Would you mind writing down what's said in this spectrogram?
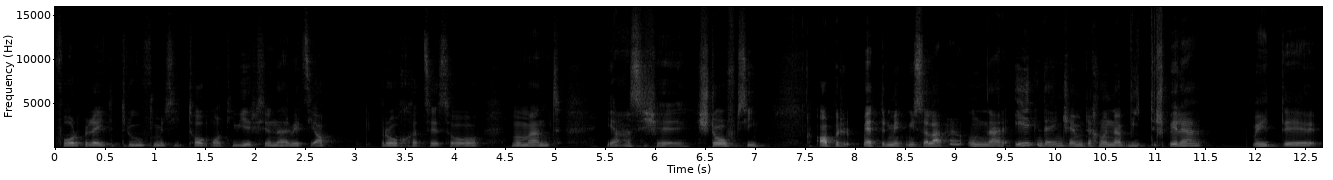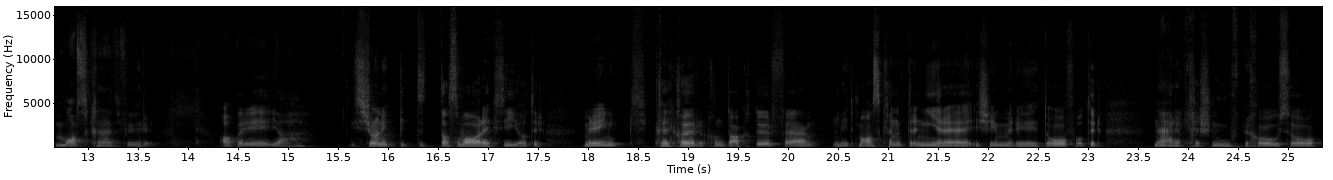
vorbereitet darauf, wir waren top motiviert und dann wird sie abgebrochen, die Saison im Moment. Ja, es war äh. Gewesen. Aber wir mussten damit leben und dann irgendwann haben wir dann weiterspielen mit äh, Masken dafür. Aber äh, ja, es war schon nicht das Wahre, gewesen, oder? Wir haben keinen Körperkontakt dürfen, mit Masken trainieren ist immer äh, doof, oder? Dann keinen Schnauf bekommen, so.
